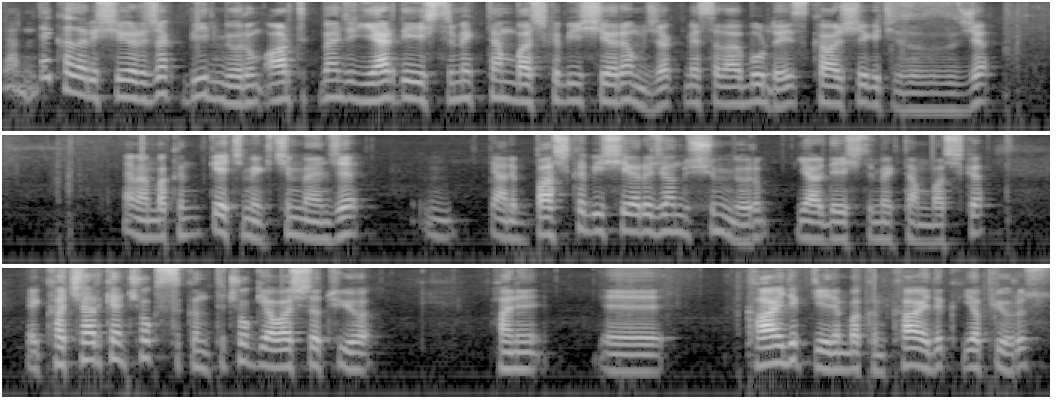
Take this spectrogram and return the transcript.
Yani ne kadar işe yarayacak bilmiyorum. Artık bence yer değiştirmekten başka bir işe yaramayacak. Mesela buradayız. Karşıya geçeceğiz hızlıca. Hemen bakın geçmek için bence yani başka bir işe yarayacağını düşünmüyorum. Yer değiştirmekten başka. E, kaçarken çok sıkıntı. Çok yavaşlatıyor. Hani e, kaydık diyelim bakın kaydık yapıyoruz.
